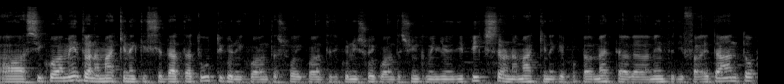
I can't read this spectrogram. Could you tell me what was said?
Uh, sicuramente è una macchina che si adatta a tutti con i, 40 suoi, 40, con i suoi 45 milioni di pixel, è una macchina che può permettere veramente di fare tanto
